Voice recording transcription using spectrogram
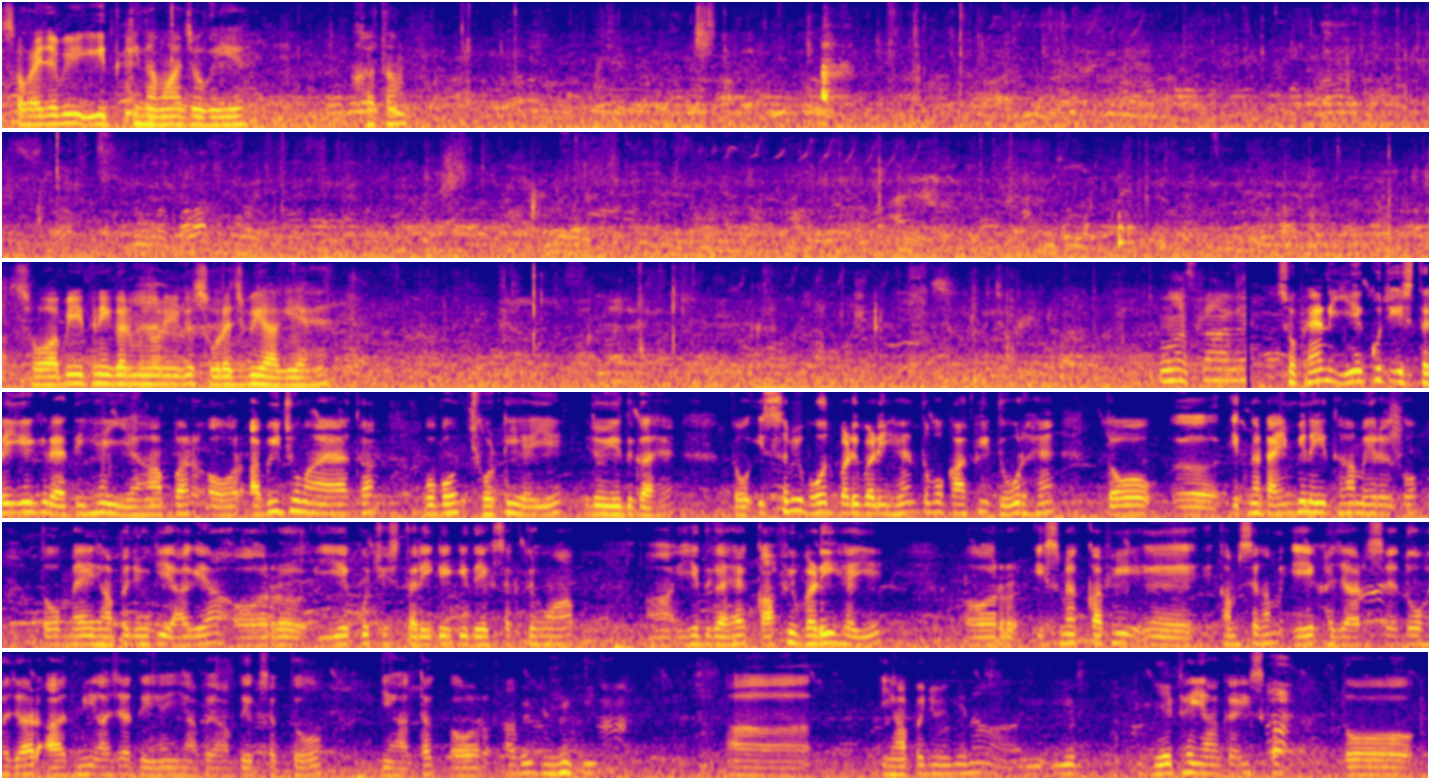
सो भाई जब ईद की नमाज हो गई है ख़त्म सो अभी इतनी गर्मी हो रही है कि सूरज भी आ गया है। सो सो फ्रेंड ये कुछ इस तरीके की रहती हैं यहाँ पर, और अभी जो मैं आया था, वो बहुत छोटी है ये, जो ईदगाह है। तो इससे भी बहुत बड़ी बड़ी हैं तो वो काफ़ी दूर हैं। तो इतना टाइम भी नहीं था मेरे को तो मैं यहाँ पे जो कि आ गया, और ये कुछ इस तरीके की देख सकते हो आप। ईदगाह है, काफ़ी बड़ी है ये। और इसमें काफ़ी कम से कम एक हज़ार से दो हज़ार आदमी आ जाते हैं यहाँ पे आप देख सकते हो यहाँ तक। और अभी जो है कि यहाँ पे जो है कि ना ये गेट है यहाँ का इसका तो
